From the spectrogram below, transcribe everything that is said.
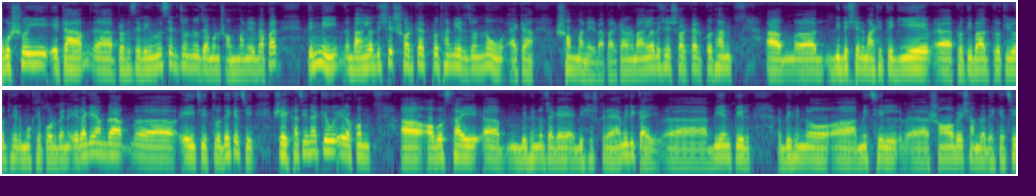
অবশ্যই এটা প্রফেসর ইউনুসের জন্য যেমন সম্মানের ব্যাপার, তেমনি বাংলাদেশের সরকার প্রধানের জন্যও একটা সম্মানের ব্যাপার। কারণ বাংলাদেশের সরকার প্রধান বিদেশের মাটিতে গিয়ে প্রতিবাদ প্রতিরোধের মুখে পড়বেন। এর আগে আমরা এই চিত্র দেখেছি, শেখ হাসিনাকেও এরকম অবস্থায় বিভিন্ন জায়গায়, বিশেষ করে আমেরিকায় বিএনপির বিভিন্ন মিছিল সমাবেশ আমরা দেখেছি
